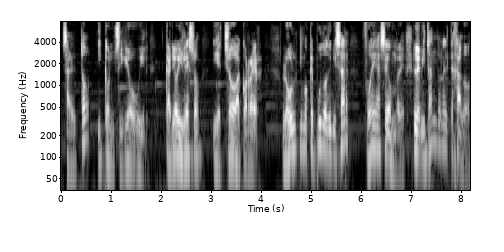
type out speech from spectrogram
saltó y consiguió huir. Cayó ileso y echó a correr. Lo último que pudo divisar fue a ese hombre, levitando en el tejado,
